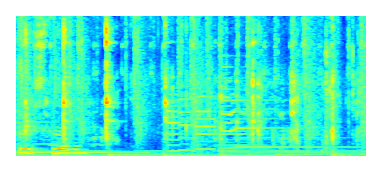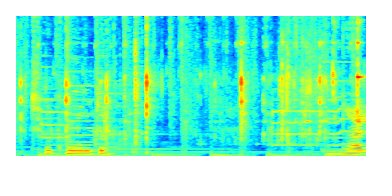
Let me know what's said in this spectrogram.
Karıştıralım. Çok oldu. Bunlar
